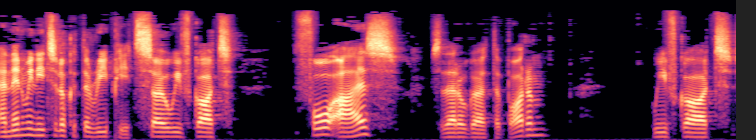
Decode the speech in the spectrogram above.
And then we need to look at the repeats. So we've got 4 I's. So that'll go at the bottom. we've got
